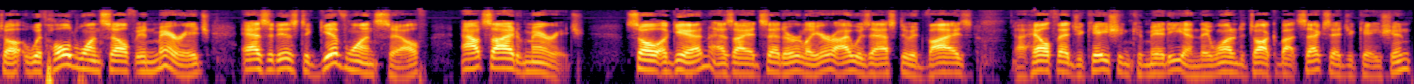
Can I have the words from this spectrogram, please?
to withhold oneself in marriage as it is to give oneself outside of marriage. So, again, as I had said earlier, I was asked to advise a health education committee, and they wanted to talk about sex education.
